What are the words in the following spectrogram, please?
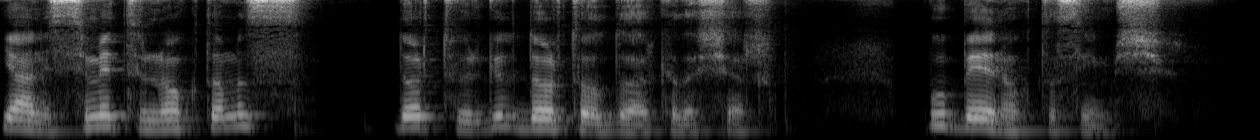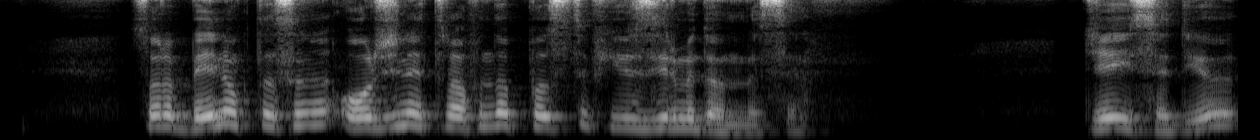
Yani simetri noktamız 4,4 oldu arkadaşlar. Bu B noktasıymış. Sonra B noktasının orijin etrafında pozitif 120 dönmesi. C ise diyor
